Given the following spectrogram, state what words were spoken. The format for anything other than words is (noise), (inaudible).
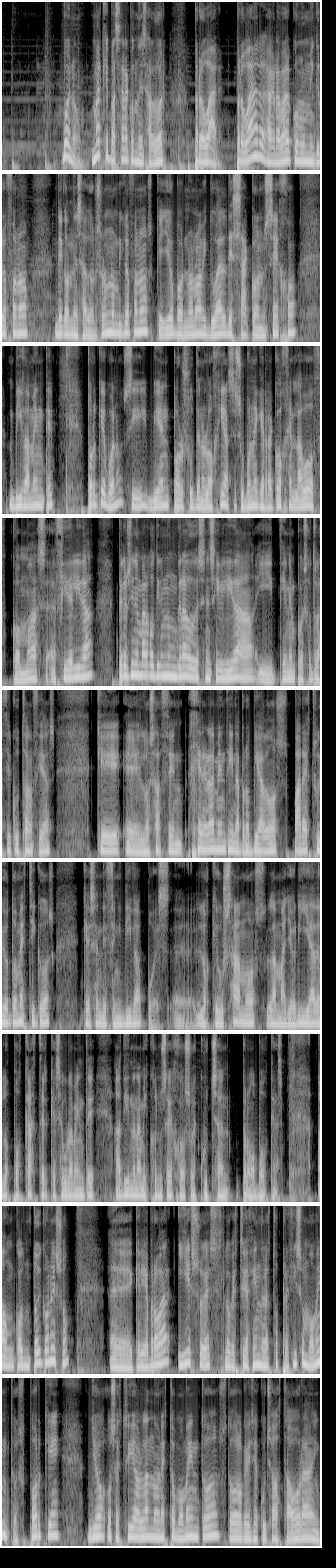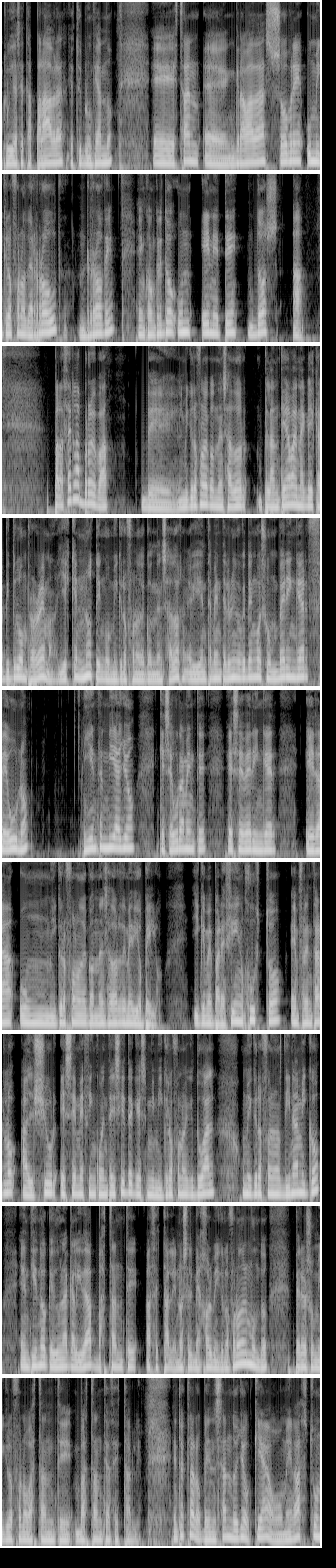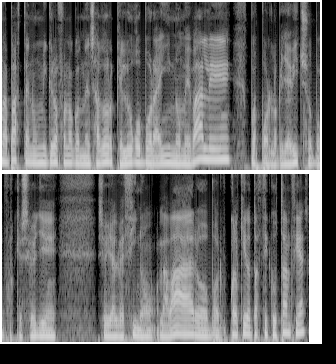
Bueno, más que pasar a condensador, probar probar a grabar con un micrófono de condensador. Son unos micrófonos que yo por norma habitual desaconsejo vivamente porque, bueno, sí, bien por su tecnología se supone que recogen la voz con más eh, fidelidad, pero sin embargo tienen un grado de sensibilidad y tienen pues otras circunstancias que eh, los hacen generalmente inapropiados para estudios domésticos, que es en definitiva pues eh, los que usamos la mayoría de los podcasters que seguramente atiendan a mis consejos o escuchan promo podcast aun con todo y con eso, eh, quería probar y eso es lo que estoy haciendo en estos precisos momentos, porque yo os estoy hablando en estos momentos, todo lo que habéis escuchado hasta ahora, incluidas estas palabras que estoy pronunciando, eh, están grabadas sobre un micrófono de Rode, Rode, en concreto un NT2A. Para hacer la prueba del micrófono de condensador planteaba en aquel capítulo un problema, y es que no tengo un micrófono de condensador, evidentemente lo único que tengo es un Behringer C1 y entendía yo que seguramente ese Behringer era un micrófono de condensador de medio pelo y que me parecía injusto enfrentarlo al Shure SM57, que es mi micrófono habitual, un micrófono dinámico, entiendo que de una calidad bastante aceptable. No es el mejor micrófono del mundo, pero es un micrófono bastante, bastante aceptable. Entonces, claro, pensando yo, ¿qué hago? ¿Me gasto una pasta en un micrófono condensador que luego por ahí no me vale? Pues por lo que ya he dicho, pues porque se oye se oye al vecino lavar o por cualquier otra circunstancias.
